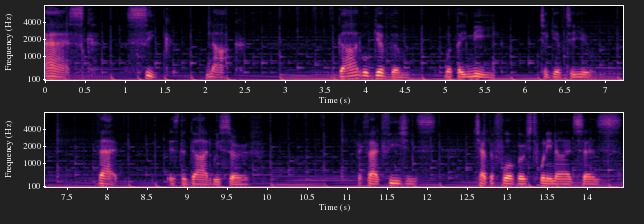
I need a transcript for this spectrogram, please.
Ask, seek, knock. God will give them what they need to give to you. That is the God we serve. In fact, Ephesians chapter 4 verse 29 says,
